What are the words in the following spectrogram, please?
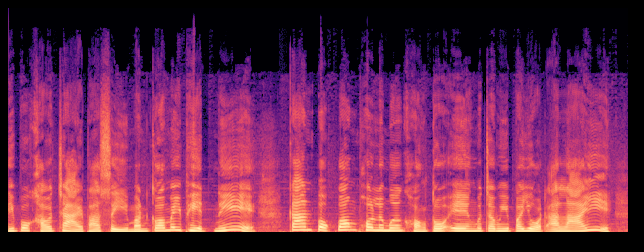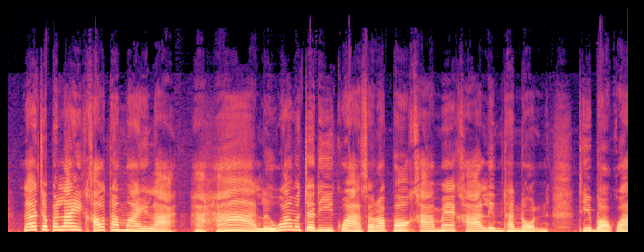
ที่พวกเขาจ่ายภาษีมันก็ไม่ผิดนี่ การปกป้องพลเมืองของตัวเองมันจะมีประโยชน์อะไร แล้วจะไปไล่เขาทำไมล่ะฮ่าฮ่าหรือว่ามันจะดีกว่าสำหรับพ่อค้าแม่ค้าริมถนน ที่บอกว่า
